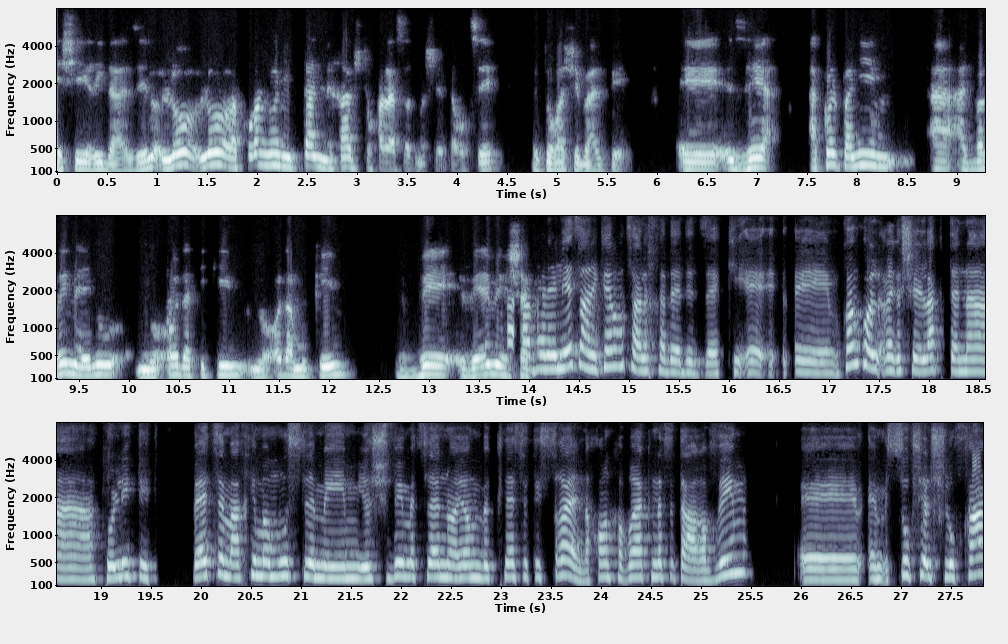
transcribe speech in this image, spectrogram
יש ירידה. זה לא, לא, לא, הקוראן לא ניתן לך שתוכל לעשות מה שאתה רוצה בתורה שבעל פה. אה, זה, על כל פנים, הדברים האלו מאוד עתיקים, מאוד עמוקים, ו- והם... שק... אבל אליעזר, אני כן רוצה לחדד את זה, כי אה, אה, קודם כל, רגע, שאלה קטנה פוליטית. בעצם האחים המוסלמים יושבים אצלנו היום בכנסת ישראל, נכון? חברי הכנסת הערבים הם סוג של שלוחה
